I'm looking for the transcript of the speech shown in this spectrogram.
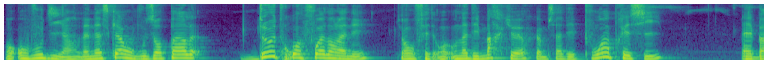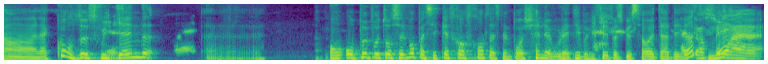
on, on vous dit, hein, la NASCAR, on vous en parle deux trois fois dans l'année. Tu vois, On, fait, on a des marqueurs comme ça, des points précis. Eh ben, la course de ce week-end. euh, on, on peut potentiellement passer 4h30 la semaine prochaine à vous la débriefer parce que ça aurait été un désastre. Attention, mais à,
